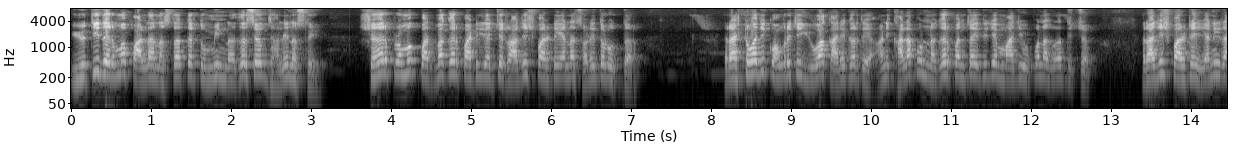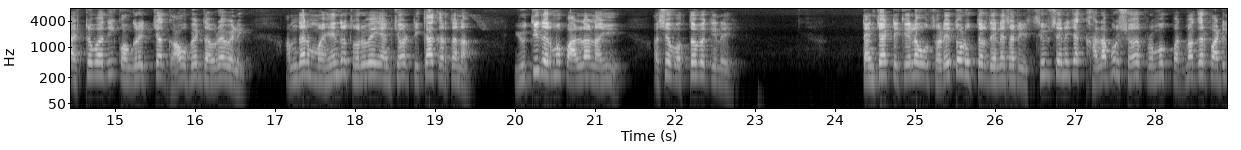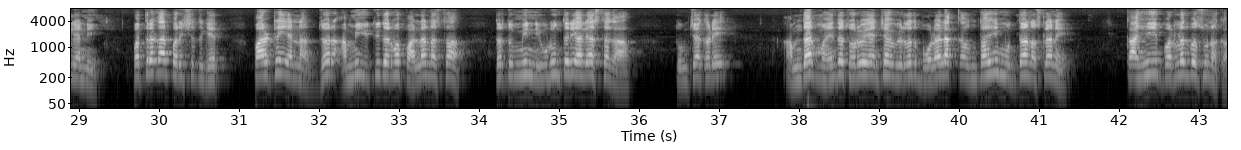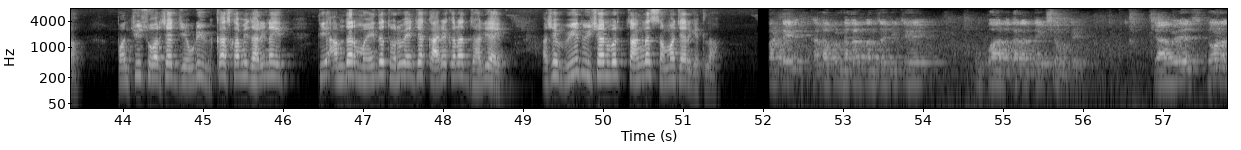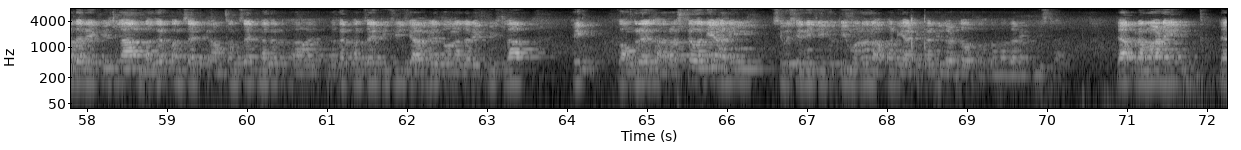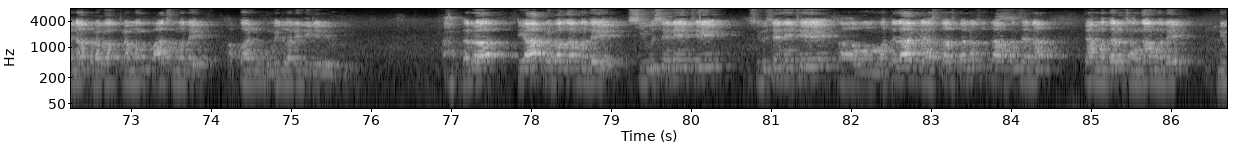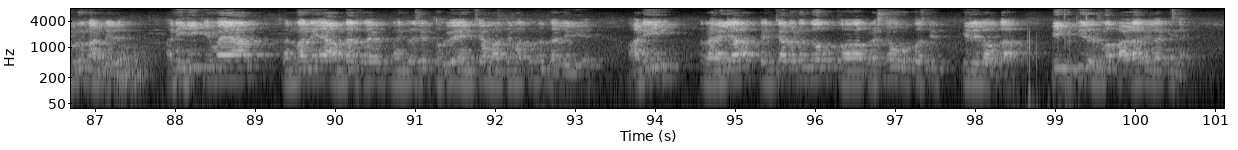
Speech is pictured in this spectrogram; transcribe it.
युती धर्म पाळला नसता तर तुम्ही नगरसेवक झाले नसते. शहर प्रमुख पद्माकर पाटील यांचे राजेश पार्टे यांना सडेतोड उत्तर. राष्ट्रवादी काँग्रेसचे युवा कार्यकर्ते आणि खालापूर नगरपंचायतीचे माजी उपनगराध्यक्ष राजेश पार्टे यांनी राष्ट्रवादी काँग्रेसच्या गावभेट दौऱ्यावेळी आमदार महेंद्र थोरवे यांच्यावर टीका करताना युती धर्म पाळला नाही असे वक्तव्य केले. त्यांच्या टीकेला सडेतोड उत्तर देण्यासाठी शिवसेनेच्या खालापूर शहर प्रमुख पद्माकर पाटील यांनी पत्रकार परिषद घेत पार्ठे यांना जर आम्ही युती धर्म पाळला नसता तर तुम्ही निवडून तरी आले असता का? तुमच्याकडे आमदार महेंद्र थोरवे यांच्या विरोधात बोलायला कोणताही मुद्दा नसल्याने काहीही बदलत बसू नका. पंचवीस वर्षात जेवढी विकास कामे झाली नाहीत ती आमदार महेंद्र थोरवे यांच्या कार्यकालात झाली आहेत. असे विविध विषयांवर चांगला समाचार घेतला. पाटे खालापूर नगरपंचायतीचे उपनगराध्यक्ष होते. त्यावेळेस दोन हजार एकवीसला नगरपंचायत ग्रामपंचायत नगर नगरपंचायतीची ज्यावेळेस दोन हजार एकवीसला एक काँग्रेस राष्ट्रवादी आणि शिवसेनेची युती म्हणून आपण या ठिकाणी लढलो होतो दोन हजार एकवीसला. त्याप्रमाणे त्यांना प्रभाग क्रमांक पाचमध्ये आपण उमेदवारी दिलेली होती. तर त्या प्रभागामध्ये शिवसेनेचे शिवसेनेचे मतदार जास्त असताना सुद्धा आपण त्यांना त्या मतदारसंघामध्ये निवडून आणलेलं आहे. आणि ही किमया सन्माननीय आमदार साहेब महेंद्रशेठ थोरवे यांच्या माध्यमातूनच झालेली आहे. आणि राहिल्या त्यांच्याकडून जो प्रश्न उपस्थित केलेला होता की युती धर्म पाळला गेला की नाही?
